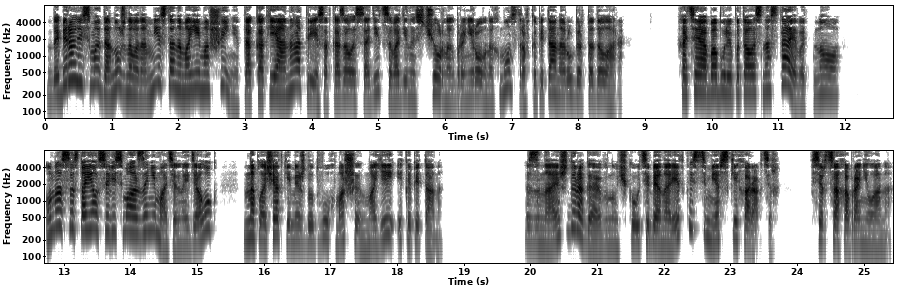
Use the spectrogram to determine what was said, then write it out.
Добирались мы до нужного нам места на моей машине, так как я наотрез отказалась садиться в один из черных бронированных монстров капитана Руберта Делара. Хотя бабуля пыталась настаивать, но... У нас состоялся весьма занимательный диалог на площадке между двух машин, моей и капитана. «Знаешь, дорогая внучка, у тебя на редкость мерзкий характер», — в сердцах обронила она.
